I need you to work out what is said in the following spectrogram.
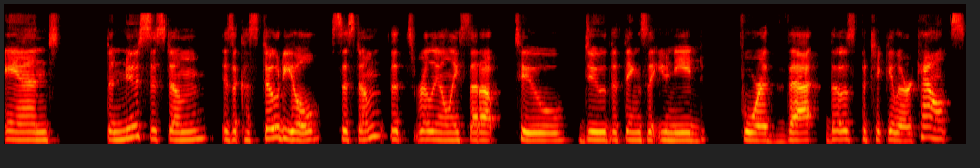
and the new system is a custodial system that's really only set up to do the things that you need for that those particular accounts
